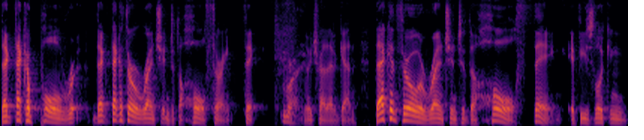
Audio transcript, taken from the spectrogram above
that that could pull that that could throw a wrench into the whole thing. Thing. Right? Let me try that again. That could throw a wrench into the whole thing if he's looking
